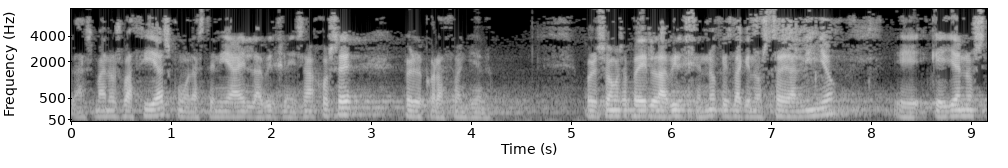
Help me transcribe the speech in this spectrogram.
las manos vacías, como las tenía él la Virgen y San José, pero el corazón lleno. Por eso vamos a pedirle a la Virgen, ¿no? que es la que nos trae al niño, eh, que ella nos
